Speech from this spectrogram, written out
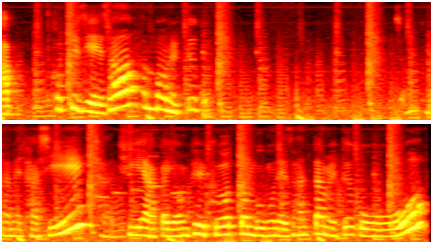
앞 커트지에서 한 번을 뜨고 그 다음에 다시 자 뒤에 아까 연필 그었던 부분에서 한 땀을 뜨고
